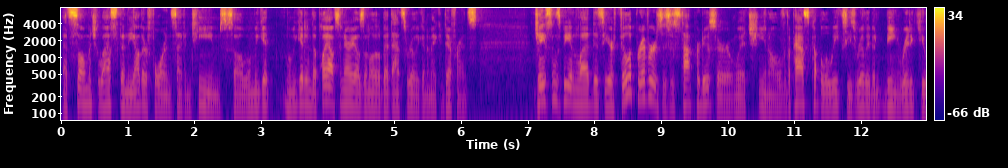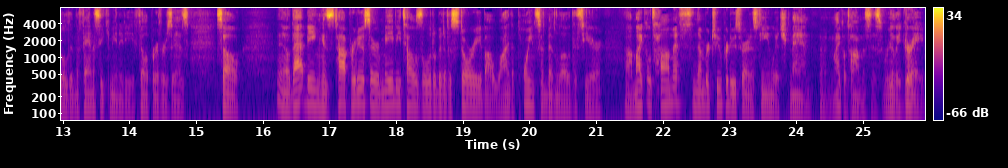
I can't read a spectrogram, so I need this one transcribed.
That's so much less than the other four and seven teams. So when we get when we get into the playoff scenarios in a little bit, that's really going to make a difference. Jason's being led this year. Philip Rivers is his top producer, which, you know, over the past couple of weeks, he's really been being ridiculed in the fantasy community. Philip Rivers is. So, you know, that being his top producer maybe tells a little bit of a story about why the points have been low this year. Uh, Michael Thomas, the number two producer on his team, which, man, I mean, Michael Thomas is really great.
